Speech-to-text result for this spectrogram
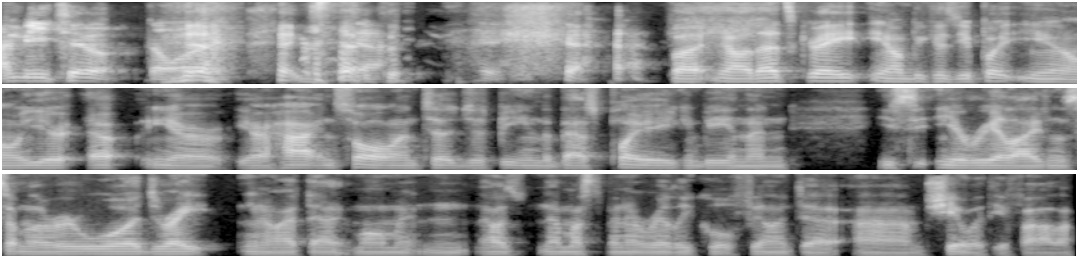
I'm me too. Don't worry. Yeah, exactly. Yeah. but know that's great. You know because you put you know your uh, your your heart and soul into just being the best player you can be, and then you see, you're realizing some of the rewards right you know at that moment, and that was that must have been a really cool feeling to um, share with your father.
